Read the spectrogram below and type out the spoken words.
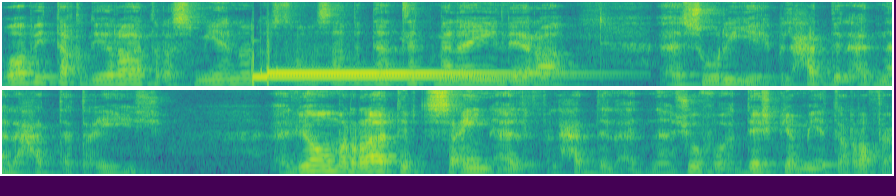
وبتقديرات رسميه انه الاسره مثلا بدها 3 ملايين ليرة سورية بالحد الأدنى لحتى تعيش. اليوم الراتب 90 ألف الحد الأدنى. شوفوا قديش كمية الرفع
